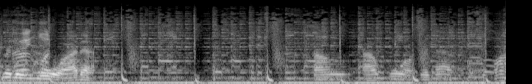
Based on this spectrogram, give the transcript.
ไม่ได้หัวเนี่ยเราหาหัวไม่ได้ว่า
